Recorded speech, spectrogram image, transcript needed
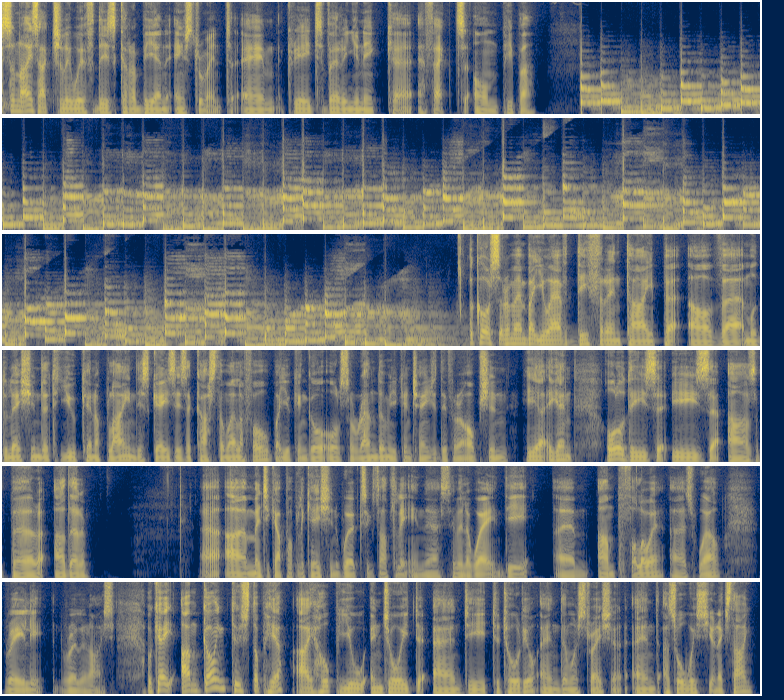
It's so nice actually with this Caribbean instrument. Um, creates very unique uh, effects on people. Course, remember you have different type of uh, modulation that you can apply. In this case, is a custom LFO, but you can go also random. You can change a different option here. Again, all of these is as per other uh, uh, Magic App application works exactly in a similar way. The um, AMP follower as well really really nice. Okay i'm going to stop here. I hope you enjoyed uh, the tutorial and demonstration and as always see you next time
